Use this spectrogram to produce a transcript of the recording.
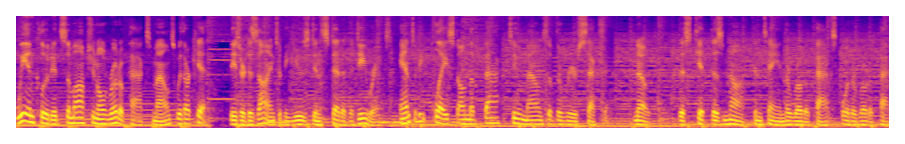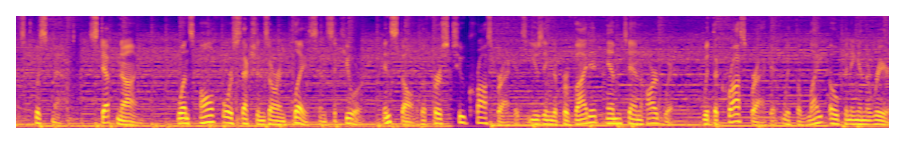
We included some optional Rotopax mounts with our kit. These are designed to be used instead of the D-rings and to be placed on the back two mounts of the rear section. Note, this kit does not contain the Rotopax or the Rotopax twist mount. Step 9. Once all four sections are in place and secure, install the first two cross brackets using the provided M10 hardware, with the cross bracket with the light opening in the rear.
